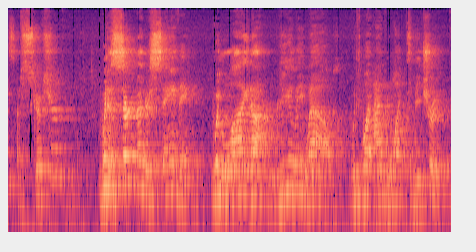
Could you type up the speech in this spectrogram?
of Scripture when a certain understanding would line up really well with what I want to be true.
